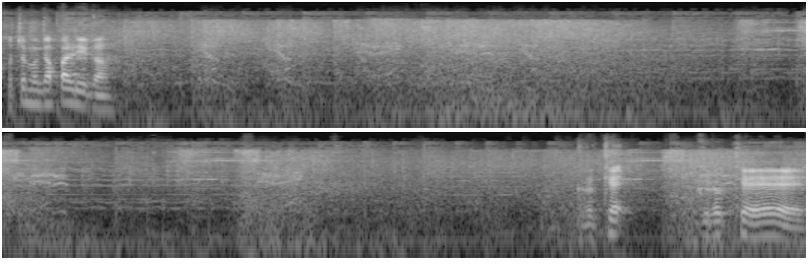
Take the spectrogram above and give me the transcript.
거점 명장 빨리 일어나. 그렇게 그렇게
